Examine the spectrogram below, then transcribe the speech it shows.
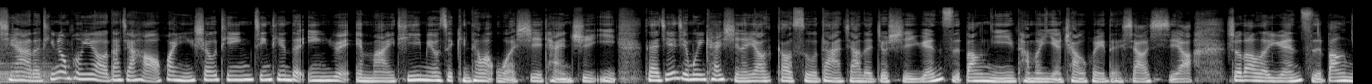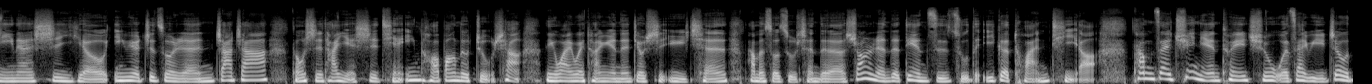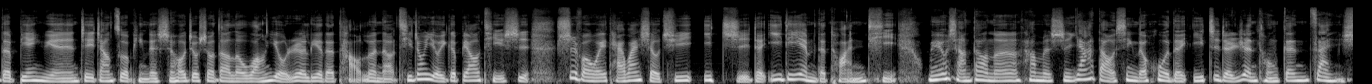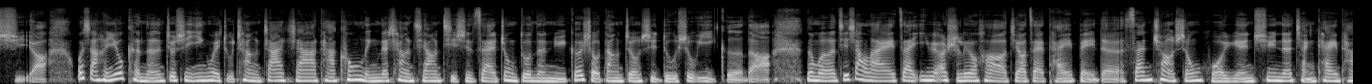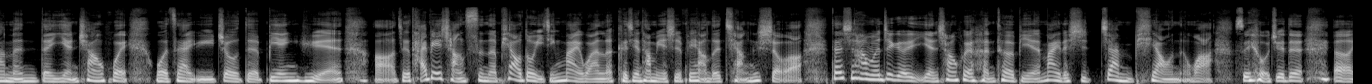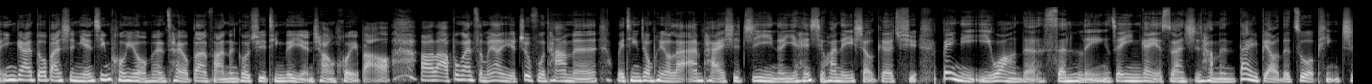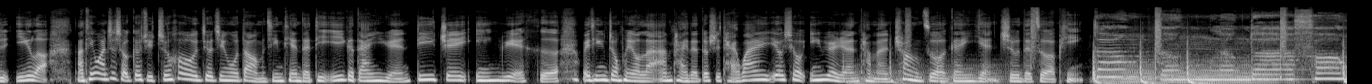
亲爱的听众朋友，大家好，欢迎收听今天的音乐 MIT Music in Taiwan，我是谭志毅。在今天节目一开始呢，要告诉大家的就是原子邦尼他们演唱会的消息啊。说到了原子邦尼呢，是由音乐制作人渣渣，同时他也是前樱桃帮的主唱。另外一位团员呢，就是雨辰，他们所组成的双人的电子组的一个团体啊。他们在去年推出《我在宇宙的边缘》这张作品的时候，就受到了网友。热烈的讨论呢，其中有一个标题是“是否为台湾首屈一指的 EDM 的团体”。没有想到呢，他们是压倒性的获得一致的认同跟赞许啊！我想很有可能就是因为主唱渣渣他空灵的唱腔，其实在众多的女歌手当中是独树一格的。那么接下来在一月二十六号就要在台北的三创生活园区呢展开他们的演唱会。我在宇宙的边缘啊，这个台北场次呢票都已经。卖完了，可见他们也是非常的抢手啊！但是他们这个演唱会很特别，卖的是站票呢，哇！所以我觉得，呃，应该多半是年轻朋友们才有办法能够去听的演唱会吧？哦，好啦，不管怎么样，也祝福他们为听众朋友来安排是志毅呢也很喜欢的一首歌曲《被你遗忘的森林》，这应该也算是他们代表的作品之一了。那听完这首歌曲之后，就进入到我们今天的第一个单元 DJ 音乐盒，为听众朋友来安排的都是台湾优秀音乐人。他们创作跟演出的作品。当冷冷的风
